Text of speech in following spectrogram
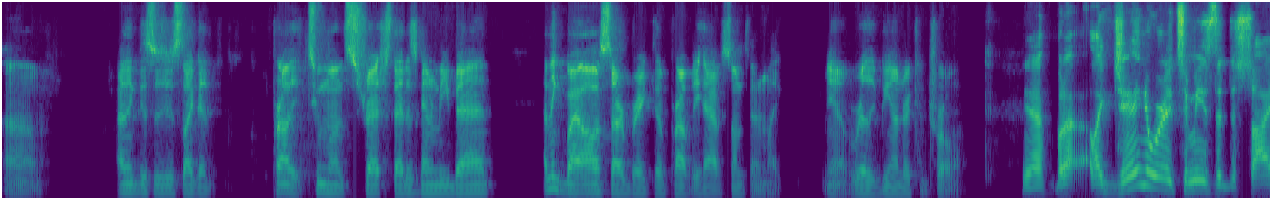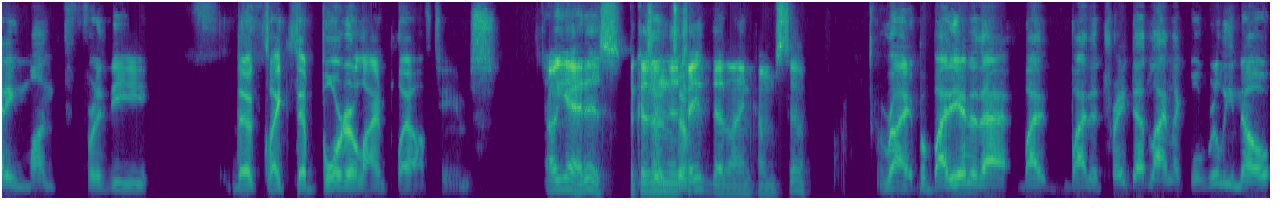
Um, I think this is just like a probably a two month stretch that is gonna be bad. I think by All Star break they'll probably have something like you know really be under control. Yeah, but uh, like January to me is the deciding month for the the like the borderline playoff teams. Oh yeah, it is because then the to, trade deadline comes too. Right, but by the end of that, by by the trade deadline, like we'll really know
